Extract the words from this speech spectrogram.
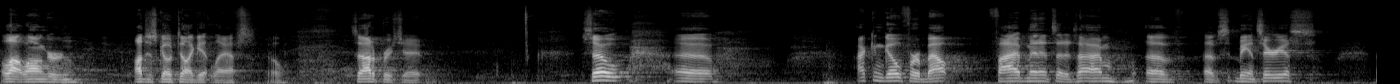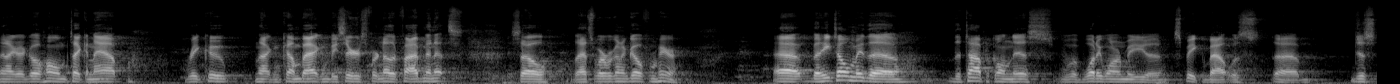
a lot longer, and I'll just go till I get laughs. So, so I'd appreciate it. So, uh, I can go for about five minutes at a time of, of being serious. Then I got to go home, take a nap, recoup, and I can come back and be serious for another five minutes. So that's where we're going to go from here. Uh, but he told me the the topic on this, of what he wanted me to speak about, was uh, just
